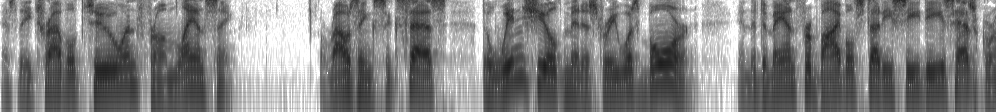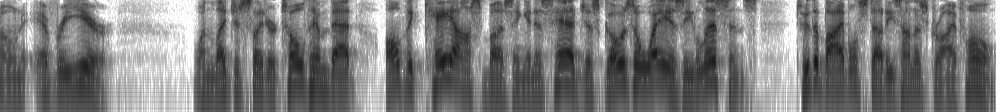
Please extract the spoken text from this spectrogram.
as they traveled to and from Lansing. Arousing success, the Windshield Ministry was born and the demand for Bible study CDs has grown every year. One legislator told him that all the chaos buzzing in his head just goes away as he listens to the Bible studies on his drive home.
